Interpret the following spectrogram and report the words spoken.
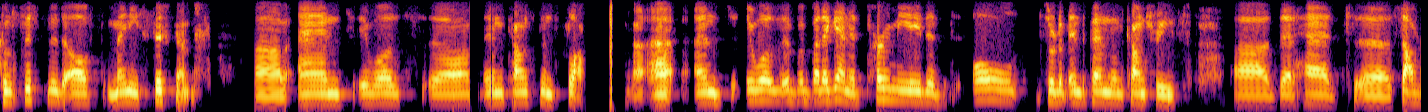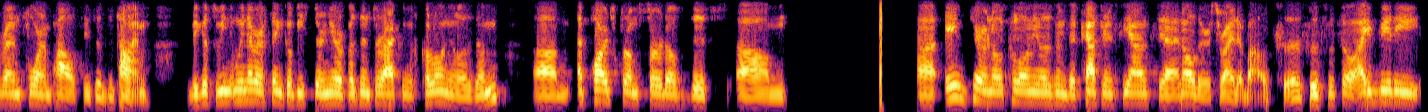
consisted of many systems, uh, and it was uh, in constant flux. Uh, and it was, but again, it permeated all sort of independent countries uh, that had uh, sovereign foreign policies at the time. Because we, we never think of Eastern Europe as interacting with colonialism, um, apart from sort of this um, uh, internal colonialism that Kathryn Ciancia and others write about. So, so, so, I really,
